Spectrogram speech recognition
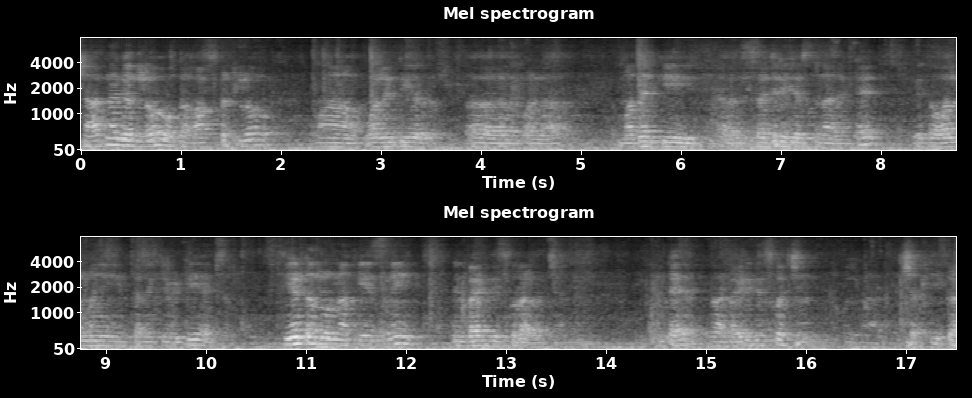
షాద్నగర్లో ఒక హాస్పిటల్లో మా వాలంటీర్ వాళ్ళ మదర్కి సర్జరీ చేస్తున్నారంటే విత్ ఆల్ మై కనెక్టివిటీ థియేటర్లో ఉన్న కేసుని నేను బయట తీసుకురావచ్చాను అంటే బయట తీసుకొచ్చి ఇక్కడ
